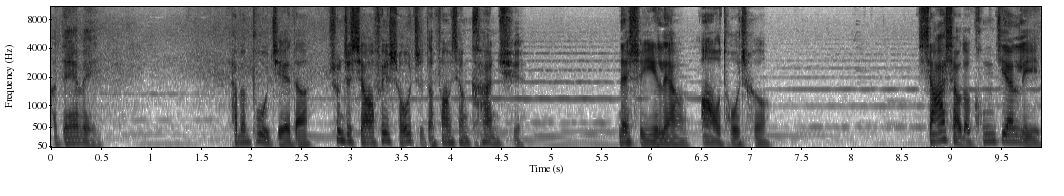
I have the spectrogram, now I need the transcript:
和 David，他们不解地顺着小飞手指的方向看去，那是一辆奥拓车。狭小的空间里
